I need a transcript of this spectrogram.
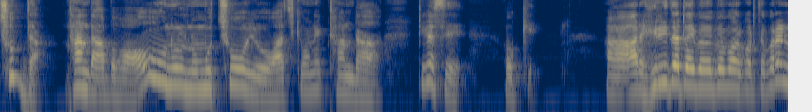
ছুবদা, ঠান্ডা আবহাওয়া। ও, নুল নমু ছোয়ো আজকে অনেক ঠান্ডা, ঠিক আছে? ওকে। আর হিরিদাটা টাইপের ব্যবহার করতে পারেন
